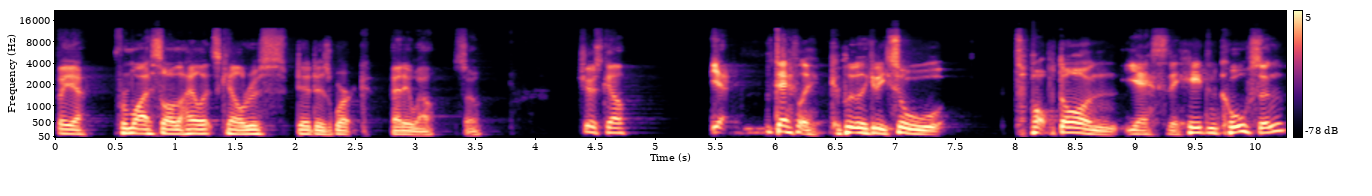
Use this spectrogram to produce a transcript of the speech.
But yeah, from what I saw, the highlights, Kel Roos did his work very well. So, cheers, Kel. Yeah, definitely. Completely agree. So, topped on yesterday, Hayden Coulson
